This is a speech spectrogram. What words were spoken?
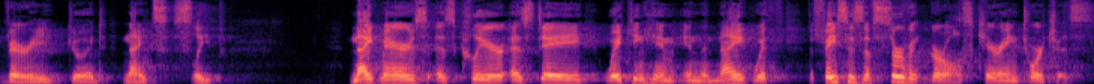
very good night's sleep. Nightmares as clear as day, waking him in the night with the faces of servant girls carrying torches.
